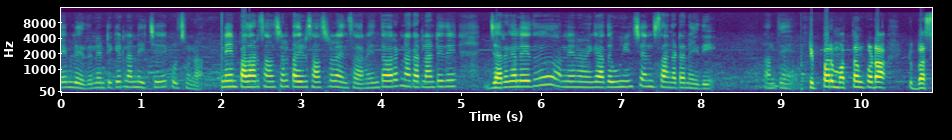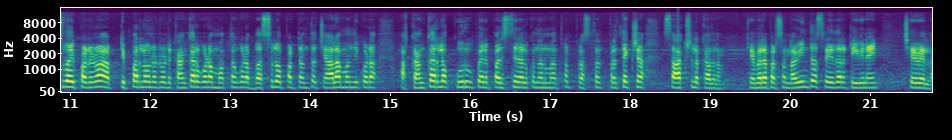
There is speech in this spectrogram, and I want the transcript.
ఏం లేదు. నేను టికెట్లు అన్నీ ఇచ్చే కూర్చున్నా. నేను పదహారు సంవత్సరాలు పదిహేడు సంవత్సరాలు అయింది సార్. ఇంతవరకు నాకు అట్లాంటిది జరగలేదు. నేను ఇంకా అది ఊహించని సంఘటన ఇది. అంతే. టిప్పర్ మొత్తం కూడా బస్సు వైపు పడడం ఆ టిప్పర్లో ఉన్నటువంటి కంకర కూడా మొత్తం కూడా బస్సులో పడడంతో చాలామంది కూడా ఆ కంకర్లో కూరుకుపోయిన పరిస్థితి నెలకొందని మాత్రం ప్రస్తుత ప్రత్యక్ష సాక్షుల కథనం. కెమెరా పర్సన్ నవీన్తో శ్రీధర్ టీవీ నైన్ చేవెళ్ళ.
